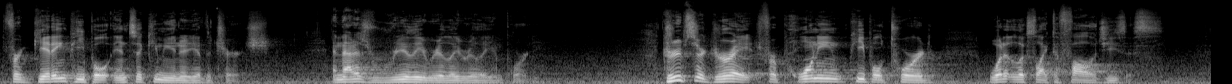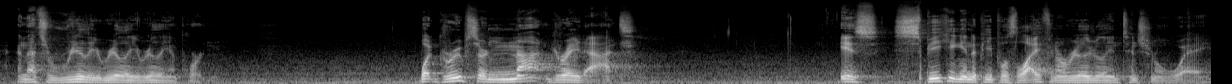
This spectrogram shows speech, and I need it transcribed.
for getting people into community of the church. And that is really, really, really important. Groups are great for pointing people toward what it looks like to follow Jesus. And that's really, really, really important. What groups are not great at is speaking into people's life in a really, really intentional way.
